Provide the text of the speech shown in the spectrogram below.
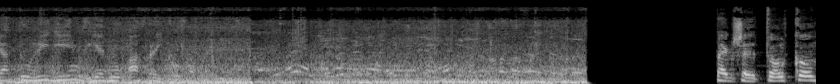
ja tu vidím jednu Afriku. Takže toľko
